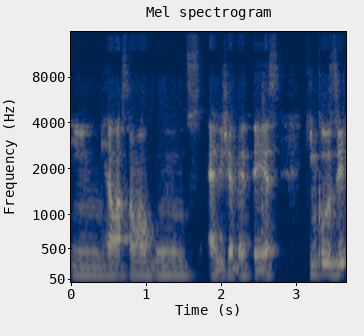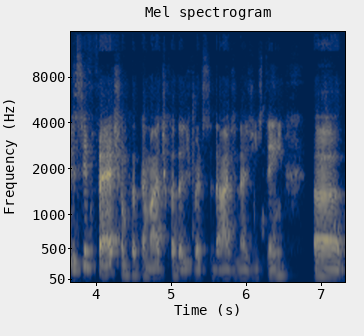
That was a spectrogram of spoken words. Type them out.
em relação a alguns LGBTs, que inclusive se fecham para a temática da diversidade, né? A gente tem uh,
